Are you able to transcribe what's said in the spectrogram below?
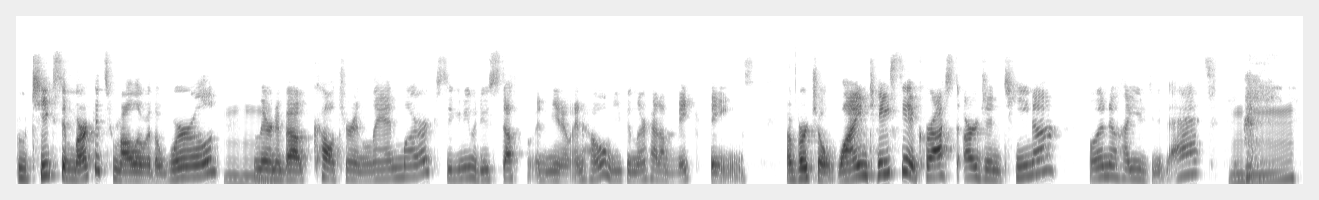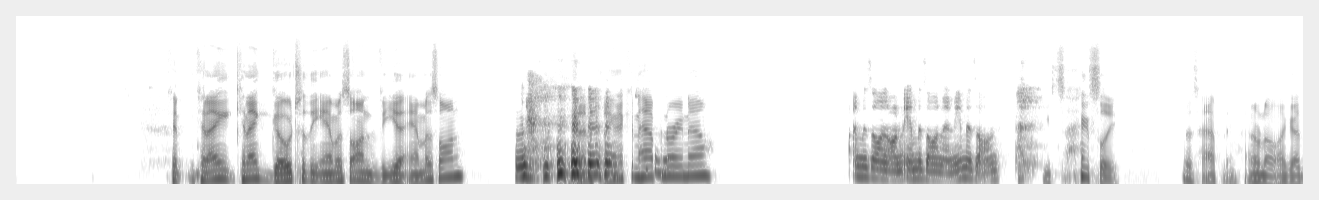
boutiques and markets from all over the world. Mhm. Learn about culture and landmarks. You can even do stuff, you know, in home. You can learn how to make things. A virtual wine tasting across Argentina. I want to know how you do that. Mhm. Can can I can I go to the Amazon via Amazon? Is that a thing that can happen right now? Amazon on Amazon and Amazon. Exactly. What is happening? I don't know. I got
